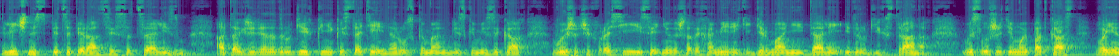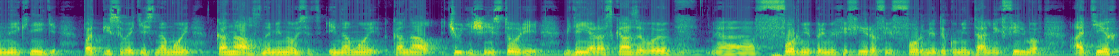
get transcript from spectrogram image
личность спецоперации «Социализм», а также ряда других книг и статей на русском и английском языках, вышедших в России, Соединенных Штатах Америки, Германии, Италии и других странах. Вы слушаете мой подкаст «Военные книги». Подписывайтесь на мой канал «Знаменосец» и на мой канал «Чудище истории», где я рассказываю в форме прямых эфиров и в форме документальных фильмов о тех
